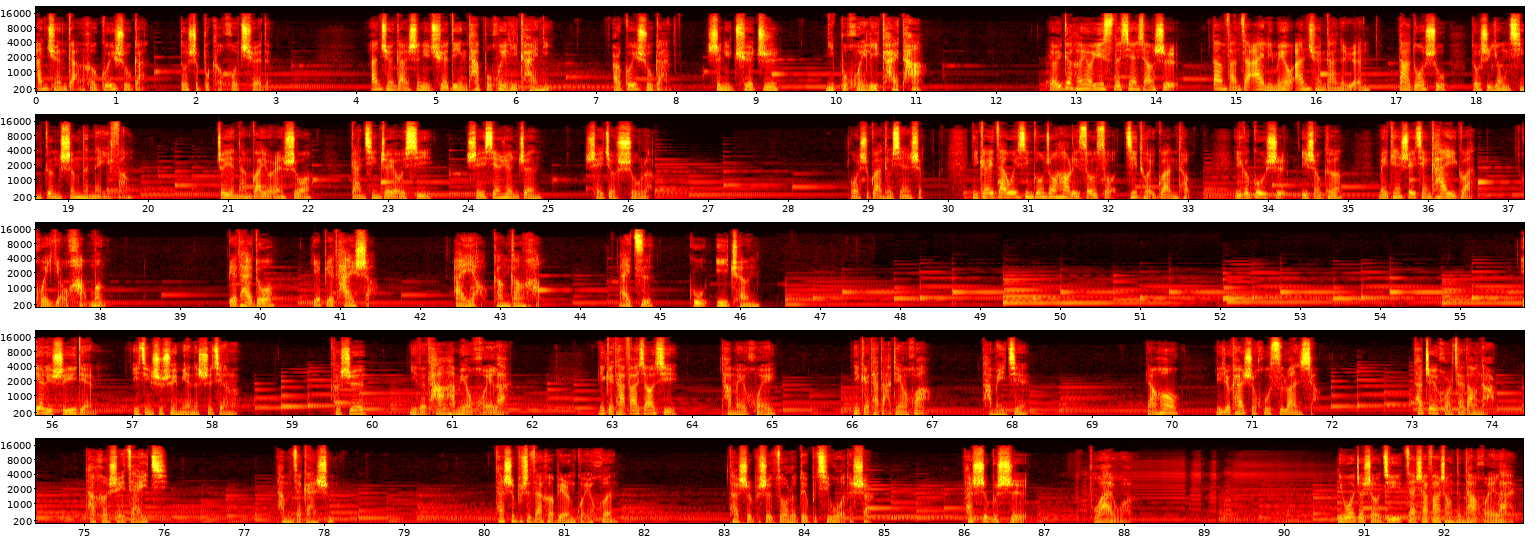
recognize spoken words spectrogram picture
安全感和归属感都是不可或缺的。安全感是你确定他不会离开你，而归属感是你确知你不会离开他。有一个很有意思的现象是，但凡在爱里没有安全感的人，大多数都是用情更深的那一方。这也难怪有人说，感情这游戏，谁先认真，谁就输了。我是罐头先生，你可以在微信公众号里搜索“鸡腿罐头”，一个故事，一首歌，每天睡前开一罐，会有好梦。别太多，也别太少。爱要刚刚好，来自顾一成。夜里十一点，已经是睡眠的时间了。可是，你的他还没有回来。你给他发消息，他没回；你给他打电话，他没接。然后，你就开始胡思乱想。他这会儿才到哪儿？他和谁在一起？他们在干什么？他是不是在和别人鬼混？他是不是做了对不起我的事儿？他是不是不爱我了？你握着手机在沙发上等他回来，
